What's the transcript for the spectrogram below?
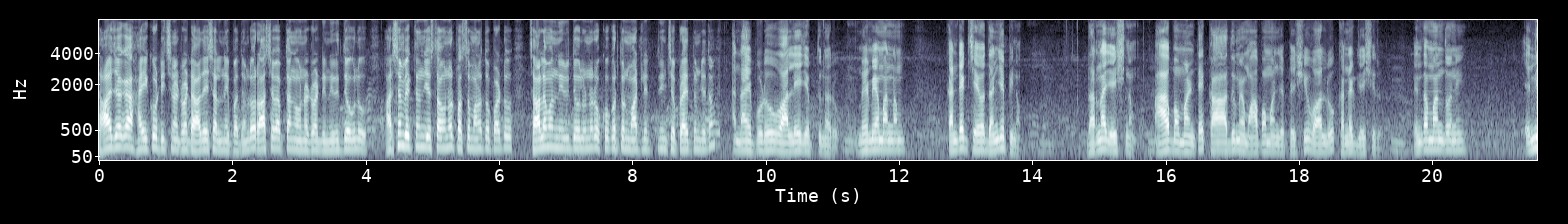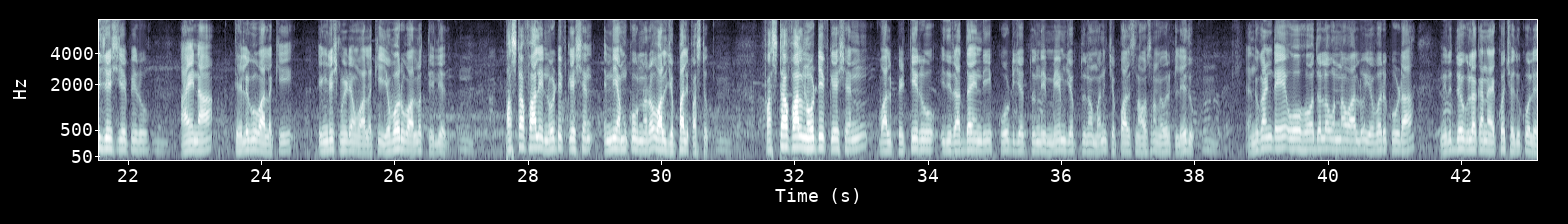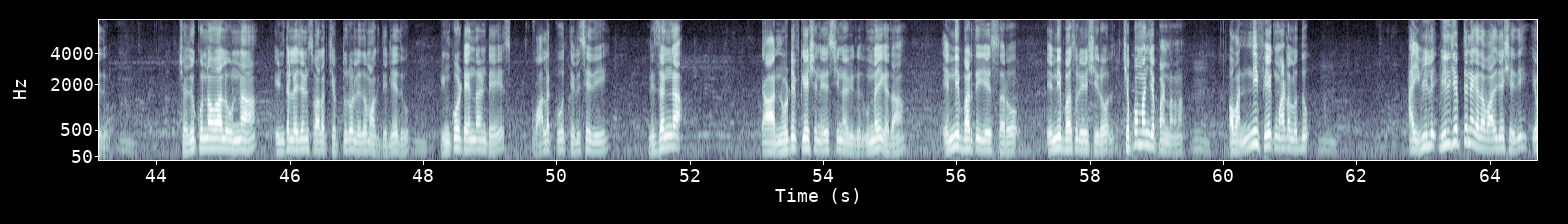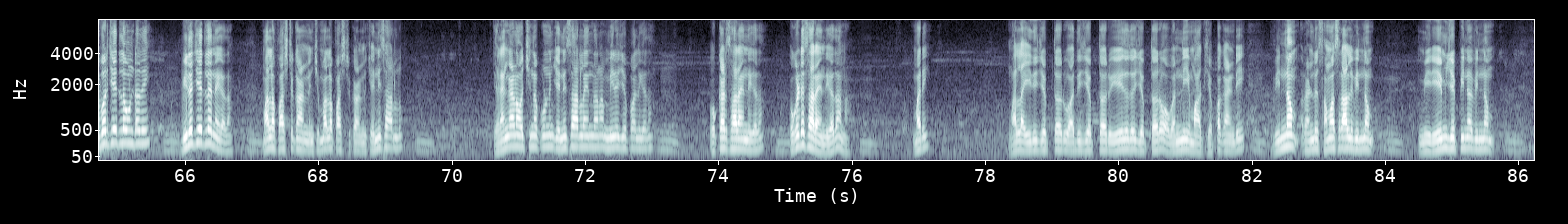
తాజాగా హైకోర్టు ఇచ్చినటువంటి ఆదేశాల నేపథ్యంలో రాష్ట్ర వ్యాప్తంగా ఉన్నటువంటి నిరుద్యోగులు హర్షం వ్యక్తం చేస్తూ ఉన్నారు. ప్రస్తుతం మనతో పాటు చాలామంది నిరుద్యోగులు ఉన్నారు. ఒక్కొక్కరితో మాట్లాడించే ప్రయత్నం చేద్దాం. అన్న ఇప్పుడు వాళ్ళే చెప్తున్నారు. మేమేమన్నాం? కండక్ట్ చేయొద్దని చెప్పినాం. ధర్నా చేసినాం. ఆపమంటే కాదు మేము ఆపమని చెప్పేసి వాళ్ళు కండక్ట్ చేసిర్రు. ఎంతమందితోని? ఎన్ని చేసి చెప్పిర్రు? ఆయన తెలుగు వాళ్ళకి ఇంగ్లీష్ మీడియం వాళ్ళకి ఎవరు వాళ్ళో తెలియదు. ఫస్ట్ ఆఫ్ ఆల్ ఈ నోటిఫికేషన్ ఎన్ని అమ్ముకున్నారో వాళ్ళు చెప్పాలి first. First of all notification వాళ్ళు పెట్టిర్రు ఇది రద్దయింది కోర్టు చెప్తుంది మేము చెప్తున్నామని చెప్పాల్సిన అవసరం ఎవరికి లేదు. ఎందుకంటే ఓ హోదాలో ఉన్న వాళ్ళు ఎవరు కూడా నిరుద్యోగుల కన్నా ఎక్కువ చదువుకోలేదు. చదువుకున్న వాళ్ళు ఉన్న ఇంటెలిజెన్స్ వాళ్ళకి చెప్తురో లేదో మాకు తెలియదు. ఇంకోటి ఏంటంటే వాళ్ళకు తెలిసేది నిజంగా ఆ నోటిఫికేషన్ వేసినవి ఉన్నాయి కదా ఎన్ని భర్తీ చేస్తారో ఎన్ని బస్సులు వేసిరో చెప్పమని చెప్పండి అన్న. అవన్నీ ఫేక్ మాటలు వద్దు అవి వీళ్ళు వీళ్ళు చెప్తేనే కదా వాళ్ళు చేసేది. ఎవరి చేతిలో ఉంటుంది? వీళ్ళ చేతిలోనే కదా. మళ్ళీ ఫస్ట్ కాడ నుంచి మళ్ళీ ఫస్ట్ కాడ నుంచి ఎన్నిసార్లు? తెలంగాణ వచ్చినప్పటి నుంచి ఎన్నిసార్లు అయిందన్న మీరే చెప్పాలి కదా. ఒక్కటిసారి అయింది కదా. ఒకటేసారి అయింది కదా అన్న? మరి? మళ్ళీ ఇది చెప్తారు అది చెప్తారు ఏదేదో చెప్తారో అవన్నీ మాకు చెప్పకండి. విన్నాం రెండు సంవత్సరాలు విన్నాం. మీరు ఏం చెప్పినా విన్నాం.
